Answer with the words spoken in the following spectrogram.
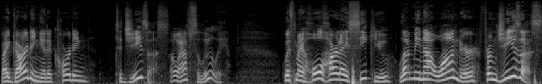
By guarding it according to Jesus. Oh, absolutely. With my whole heart I seek you. Let me not wander from Jesus.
